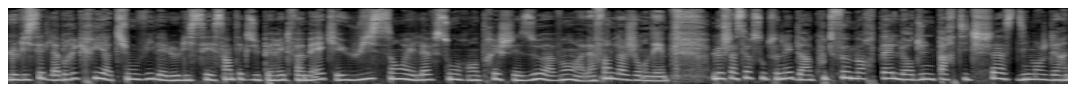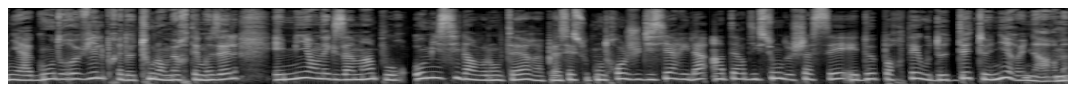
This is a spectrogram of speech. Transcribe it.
Le lycée de la Briquerie à Thionville et le lycée Saint-Exupéry de Famec et 800 élèves sont rentrés chez eux avant la fin de la journée. Le chasseur soupçonné d'un coup de feu mortel lors d'une partie de chasse dimanche dernier à Gondreville, près de Toul en Meurthe-et-Moselle, est mis en examen pour homicide involontaire. Placé sous contrôle judiciaire, il a interdiction de chasser et de porter ou de détenir une arme.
